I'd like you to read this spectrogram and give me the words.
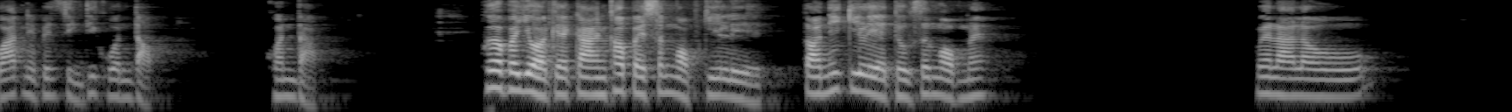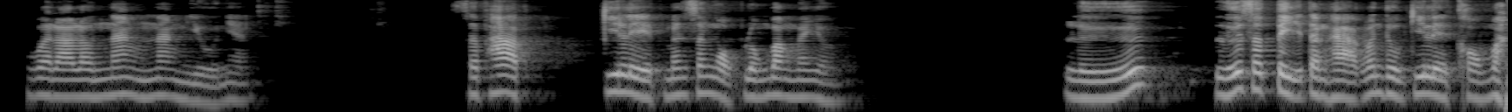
วัฏเนี่ยเป็นสิ่งที่ควรดับ ควรดับ เพื่อประโยชน์แก่การเข้าไปสงบกิเลส ตอนนี้กิเลสถูกสงบไหมเวลาเราเวลาเรานั่งนั่งอยู่เนี่ย สภาพ กิเลสมันสงบลงบ้างไหมโยม หรือหรือสติต่างหากมันถูกกิเลสข่มว่า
